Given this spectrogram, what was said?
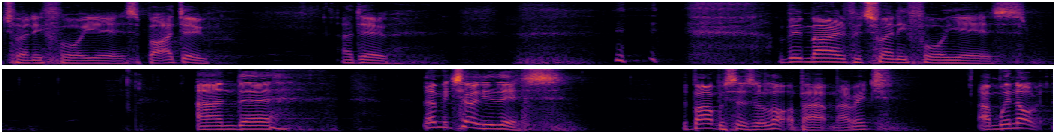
24 years, but I do. I do. I've been married for 24 years. And uh, let me tell you this the Bible says a lot about marriage. And we're not,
